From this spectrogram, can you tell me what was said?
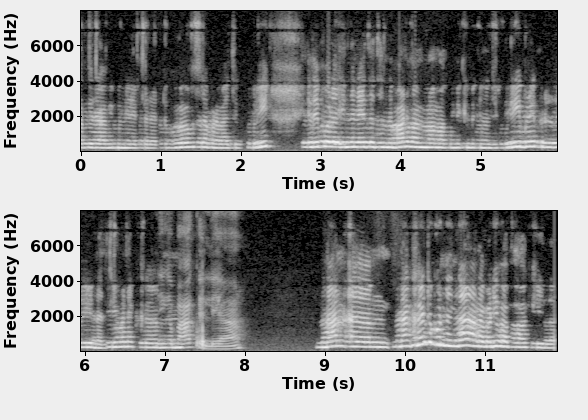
அபிராமிக்கும் நினைத்தரட்டும் மிகவும் சிறப்பான பார்த்து கூறி இதே போல இந்த நேரத்தை தந்த பானுமாமி மாமாவுக்கு மிக்க மிக்க நன்றி கூறி விடைபெறுகிறேன் நன்றி வணக்கம். நீங்க பார்க்கலையா? நான் நான் கேட்டுக்கொண்டிருந்தேன் ஆனா வடிவா பார்க்கல.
